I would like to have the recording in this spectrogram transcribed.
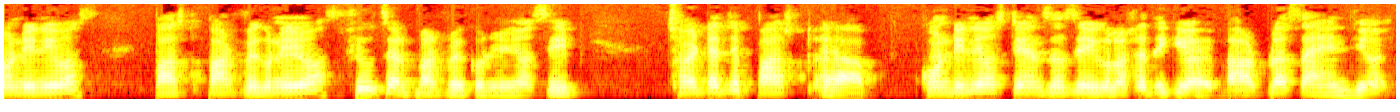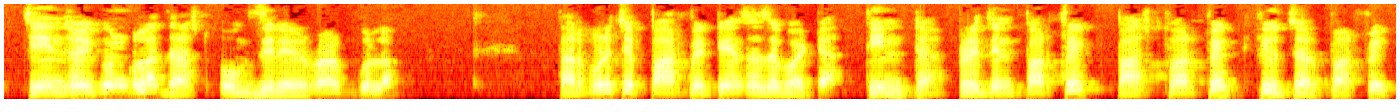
continuous past perfect continuous future perfect continuous এই ছয়টা যে পাস্ট কন্টিনিউয়াস টেন্স আছে, এগুলোর সাথে কি হয়? ভার্ব প্লাস আইএনজি হয়। চেঞ্জ হয় কোনগুলা? জাস্ট অক্সিলারি ভার্বগুলা তারপরে হচ্ছে পারফেক্ট টেন্স আছে কয়টা? তিনটা। Present perfect past perfect future perfect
